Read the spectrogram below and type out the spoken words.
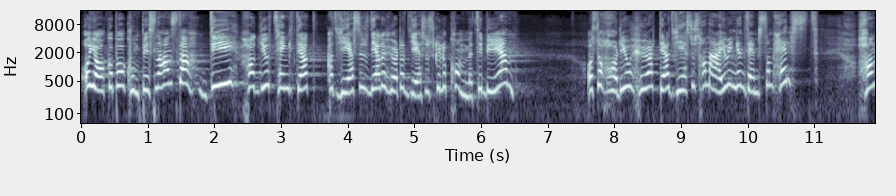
Og Jakob og kompisene hans da, de hadde jo tenkt at, at Jesus, de hadde hørt at Jesus skulle komme til byen. Og så har de jo hørt det at Jesus han er jo ingen hvem som helst. Han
